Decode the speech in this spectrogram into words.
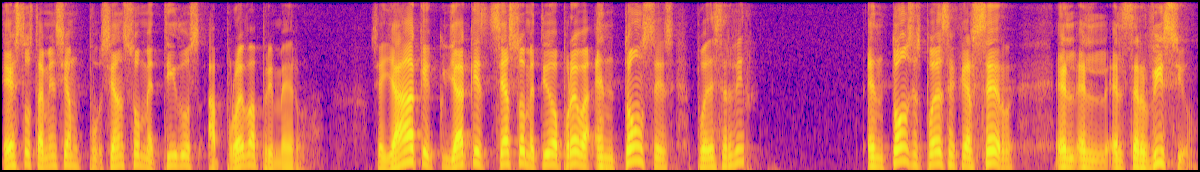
estos también se han, sometidos a prueba primero. O sea, ya que, ya que se ha sometido a prueba, entonces puedes servir. Entonces puedes ejercer el, servicio.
